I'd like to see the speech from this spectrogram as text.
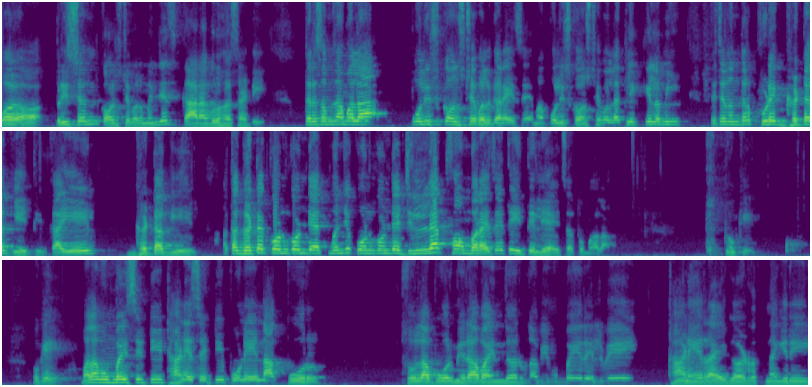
prison constable म्हणजेच कारागृहासाठी. तर समजा मला पोलीस कॉन्स्टेबल करायचं आहे मग पोलीस कॉन्स्टेबलला क्लिक केलं मी. त्याच्यानंतर पुढे घटक येतील. काय येईल? घटक येईल. आता घटक कोणकोणते आहेत? म्हणजे कोणकोणत्या जिल्ह्यात फॉर्म भरायचं आहे ते इथे लिहायचं तुम्हाला. ओके ओके मला Mumbai city Thane city Pune Nagpur Solapur Mira Bhayandar Navi Mumbai railway Thane Raigad Ratnagiri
